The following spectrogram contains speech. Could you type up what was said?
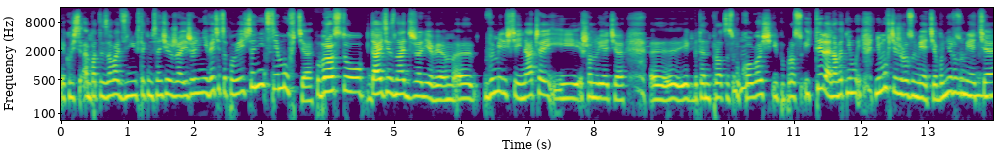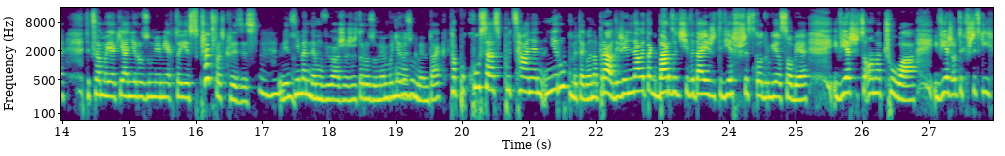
jakoś empatyzować z nimi w takim sensie, że jeżeli nie wiecie, co powiedzieć, to nic nie mówcie. Po prostu dajcie znać, że nie wiem, e, wy mieliście inaczej i szanujecie jakby ten proces mhm. u kogoś i po prostu i tyle. Nawet nie, nie mówcie, że rozumiecie, bo nie rozumiecie. Mhm. Tak samo jak ja nie rozumiem, jak to jest przetrwać kryzys, mhm. więc nie będę mówiła, że, że to rozumiem, bo nie tak. rozumiem, tak? Ta pokusa spłycania, nie róbmy tego naprawdę. Jeżeli nawet tak bardzo ci się wydaje, że ty wiesz wszystko o drugiej osobie i wiesz, co ona czuła i wiesz o tych wszystkich,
